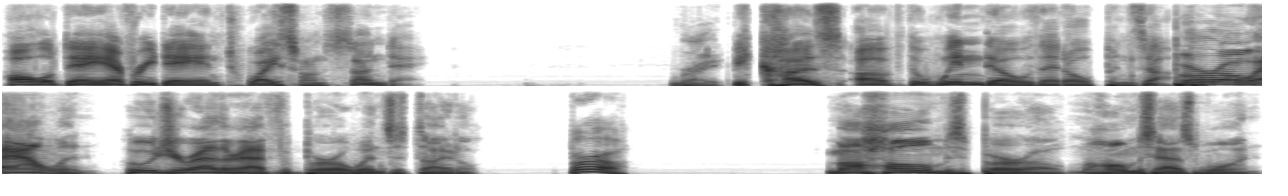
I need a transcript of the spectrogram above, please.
all day, every day, and twice on Sunday Right. because of the window that opens up. Burrow Allen. Who would you rather have if Burrow wins a title? Burrow, Mahomes Burrow. Mahomes has one.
